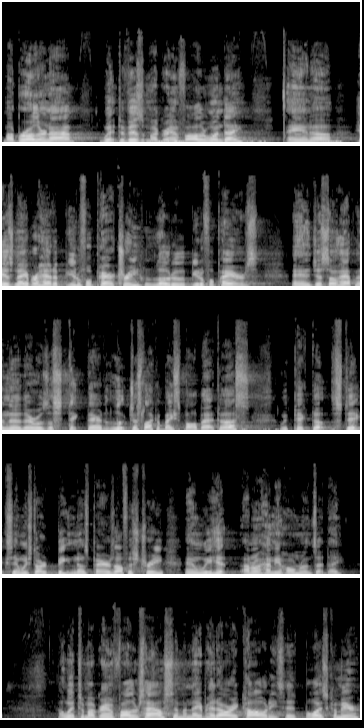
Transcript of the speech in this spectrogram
My brother and I went to visit my grandfather one day, and uh, his neighbor had a beautiful pear tree loaded with beautiful pears. And it just so happened that there was a stick there that looked just like a baseball bat to us. We picked up the sticks and we started beating those pears off his tree, and we hit, I don't know how many home runs that day. I went to my grandfather's house, and my neighbor had already called. He said, Boys, come here.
